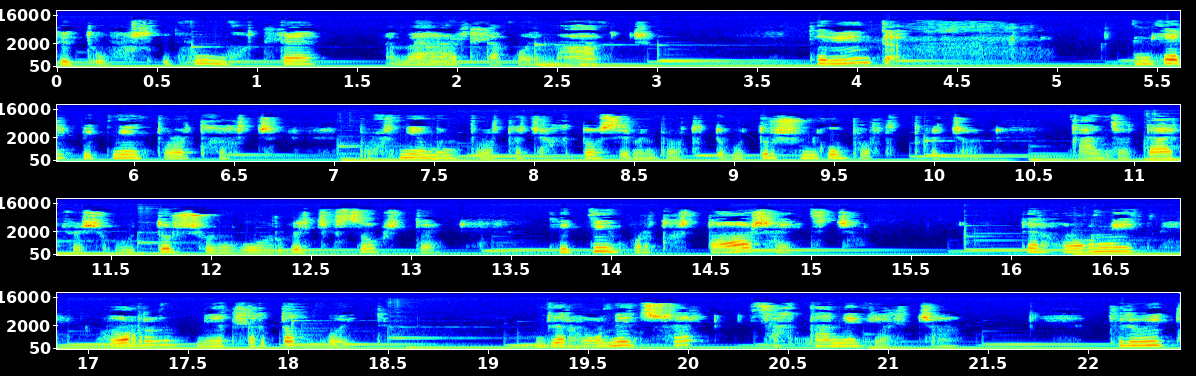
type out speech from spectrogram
тэд өвхөн хөхтлээ амиа хайрлаагүй маа гэж. Тэр энд үнэхээр бидний буурдахч Бурхны өмнө буурдгаж агдуусын өмнө буурддаг өдөр шөнөгүй буурддаг гэж байгаа. Ганц удаач биш өдөр шөнөгүй үргэлж гэсэн үг шүү дээ. Тэднийг буурдгаж доош хаягдчих. Тэр хурганы хуран нядлагдах үед үнээр хурганы тушаар сатаныг ялж байгаа. Тэр үед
